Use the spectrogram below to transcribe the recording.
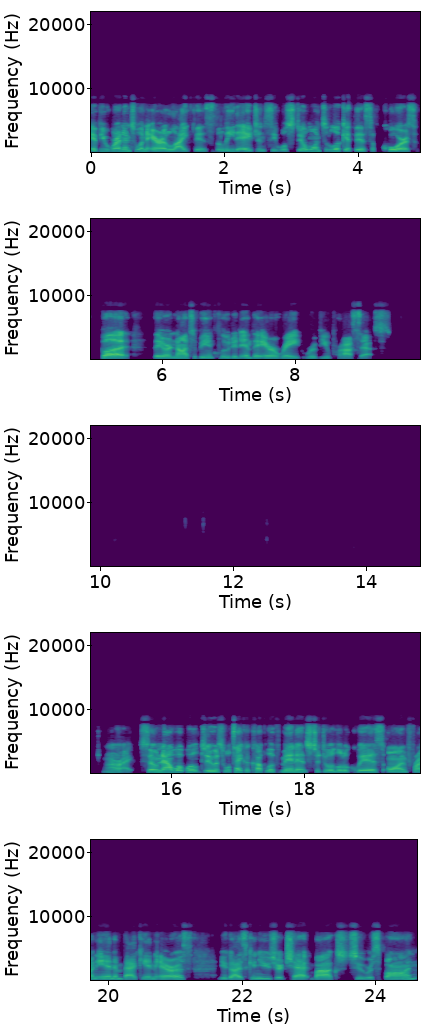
If you run into an error like this, the lead agency will still want to look at this, of course, but they are not to be included in the error rate review process. All right, so now what we'll do is we'll take a couple of minutes to do a little quiz on front end and back end errors. You guys can use your chat box to respond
